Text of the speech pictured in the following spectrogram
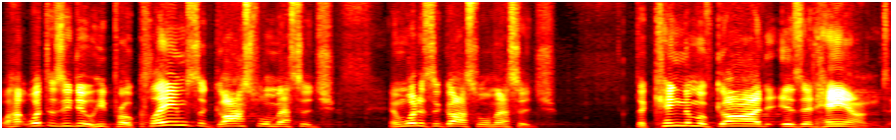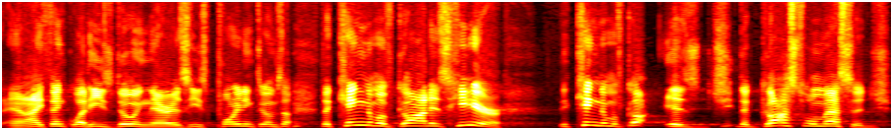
well, what does he do? He proclaims the gospel message. And what is the gospel message? The kingdom of God is at hand. And I think what he's doing there is he's pointing to himself. The kingdom of God is here. The kingdom of God is the gospel message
